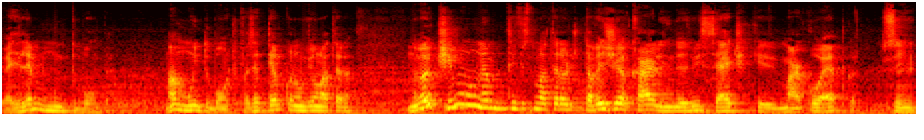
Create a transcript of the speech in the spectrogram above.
Mas ele é muito bom, velho. Mas muito bom. Tipo, fazia tempo que eu não vi um lateral. No meu time eu não lembro de ter visto um lateral de. Talvez Giancarlo em 2007, que marcou a época. Sim.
